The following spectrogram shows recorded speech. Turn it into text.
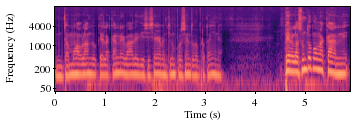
Estamos hablando que la carne va de 16 a 21% de proteína. Pero el asunto con la carne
